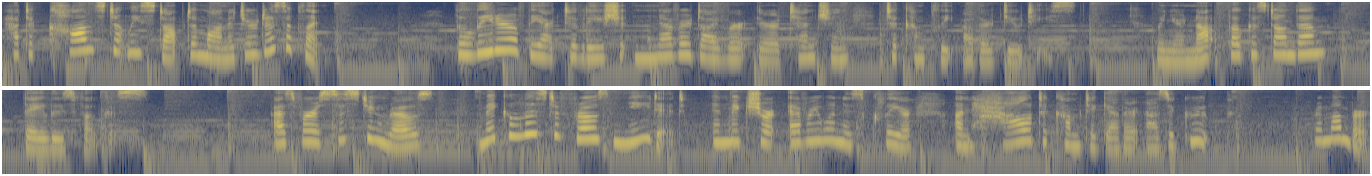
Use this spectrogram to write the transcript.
had to constantly stop to monitor discipline. The leader of the activity should never divert their attention to complete other duties. When you're not focused on them, they lose focus. As for assisting rows, make a list of rows needed and make sure everyone is clear on how to come together as a group. Remember,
